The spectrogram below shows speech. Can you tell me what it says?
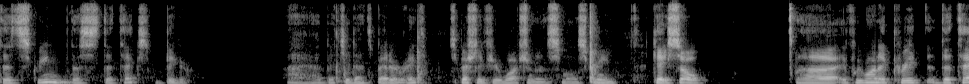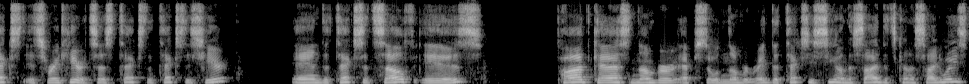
the screen this the text bigger. Ah, I bet you that's better right? Especially if you're watching on a small screen. Okay so uh if we want to create the text it's right here. It says text the text is here and the text itself is podcast number episode number right? The text you see on the side that's kind of sideways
